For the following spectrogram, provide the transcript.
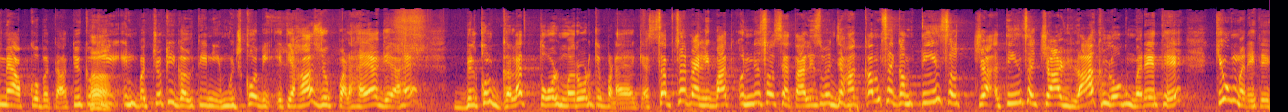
मैं आपको बताती हूँ क्योंकि हाँ। इन बच्चों की गलती नहीं है। मुझको भी इतिहास जो पढ़ाया गया है बिल्कुल गलत तोड़ मरोड़ के पढ़ाया गया। सबसे पहली बात 1947 में जहाँ कम से कम 300 तीन से चार लाख लोग मरे थे क्यों मरे थे?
